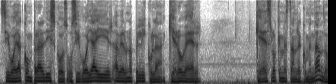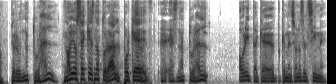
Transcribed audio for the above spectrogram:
si voy a comprar discos o si voy a ir a ver una película, quiero ver qué es lo que me están recomendando. Pero es natural. No, yo sé que es natural, porque... es natural. Ahorita que, que mencionas el cine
